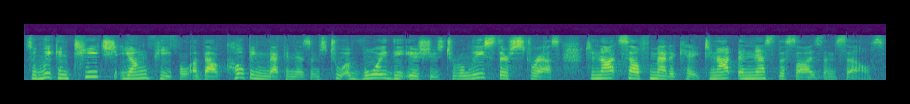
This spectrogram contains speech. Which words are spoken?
So we can teach young people about coping mechanisms to avoid the issues, to release their stress, to not self-medicate, to not anesthetize themselves.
